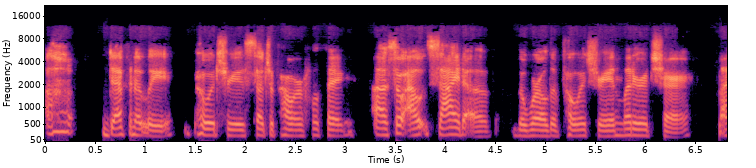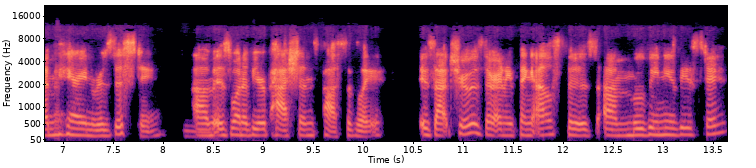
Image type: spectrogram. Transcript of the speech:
definitely, poetry is such a powerful thing. Uh, so, outside of the world of poetry and literature, I'm hearing resisting um, is one of your passions, possibly. Is that true? Is there anything else that is um, moving you these days?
